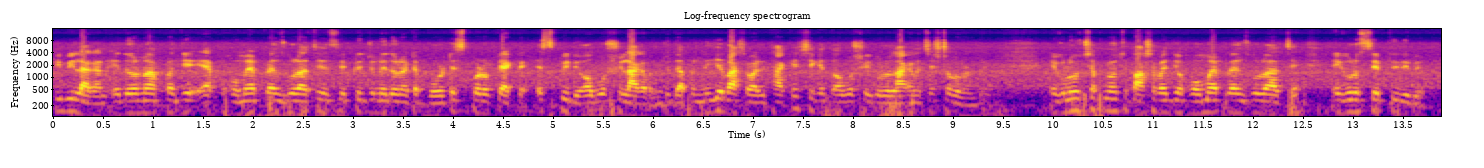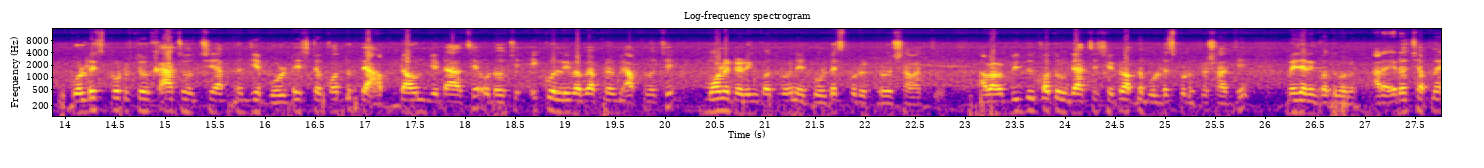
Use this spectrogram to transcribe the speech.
টিভি লাগান। এ ধরনের আপনার যে অ্যাপ হোম অ্যাপ্লায়েন্সগুলো আছে সেফটির জন্য এই ধরনের একটা ভোল্টেজ প্রোডাক্টে একটা স্পিডে অবশ্যই লাগাবেন। যদি আপনার নিজের বাসা বাড়ি থাকে, সেক্ষেত্রে অবশ্যই এগুলো লাগানোর চেষ্টা করবেন এগুলো হচ্ছে আপনার হচ্ছে বাসাবাড়ির যে হোম অ্যাপ্লায়েন্সগুলো আছে, এগুলো সেফটি দিবে। ভোল্টেজ প্রোটেক্টর কাজ হচ্ছে আপনার যে ভোল্টেজটা কততে আপ ডাউন যেটা আছে, ওটা হচ্ছে ইকুয়ালিভাবে আপনার আপনার হচ্ছে মনিটরিং করতে পারবেন এই ভোল্টেজ প্রোটেক্টরের সাহায্যে। আবার বিদ্যুৎ কত যাচ্ছে, সেটাও আপনার ভোল্টেজ প্রোটেক্টরের সাহায্যে মেজারিং করতে পারবেন। আর এটা হচ্ছে আপনার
